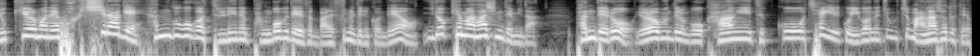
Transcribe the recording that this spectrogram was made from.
6개월 만에 확실하게 한국어가 들리는 방법에 대해서 말씀을 드릴 건데요. 이렇게만 하시면 됩니다. 반대로 여러분들 뭐 강의 듣고 책 읽고 이거는 좀 좀 안 하셔도 돼요.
